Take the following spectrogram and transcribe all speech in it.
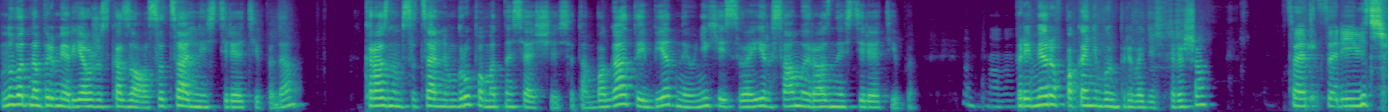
Ну вот, например, я уже сказала, социальные стереотипы, да? К разным социальным группам относящиеся. Там богатые, бедные, у них есть свои самые разные стереотипы. Угу. Примеров пока не будем приводить, хорошо? Царь царевич.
